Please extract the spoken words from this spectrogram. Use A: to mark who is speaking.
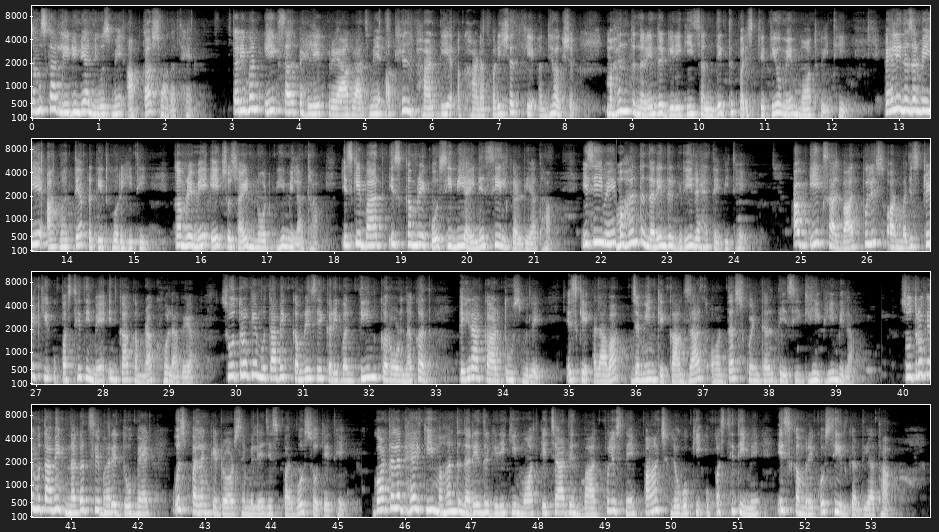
A: नमस्कार, lead India news में आपका स्वागत है। करीबन एक साल पहले प्रयागराज में अखिल भारतीय अखाड़ा परिषद के अध्यक्ष महंत नरेंद्र गिरी की संदिग्ध परिस्थितियों में मौत हुई थी। पहली नज़र में ये आत्महत्या प्रतीत हो रही थी। कमरे में एक सुसाइड नोट भी मिला था। इसके बाद इस कमरे को सीबीआई ने सील कर दिया था। इसी में महंत नरेंद्र गिरी रहते भी थे। अब एक साल बाद पुलिस और मजिस्ट्रेट की उपस्थिति में इनका कमरा खोला गया। सूत्रों के मुताबिक कमरे से करीबन तीन करोड़ नकद तेरह कारतूस मिले। इसके अलावा ज़मीन के कागजात और दस क्विंटल देसी घी भी मिला। सूत्रों के मुताबिक नगद से भरे दो बैग उस पलंग के ड्रॉर से मिले जिस पर वो सोते थे। गौरतलब है कि महंत नरेंद्र गिरी की मौत के चार दिन बाद पुलिस ने पाँच लोगों की उपस्थिति में इस कमरे को सील कर दिया था।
